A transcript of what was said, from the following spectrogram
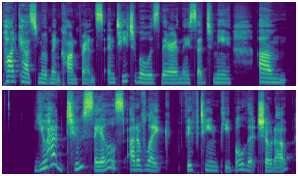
Podcast Movement Conference and Teachable was there, and they said to me, um, You had two sales out of like 15 people that showed up.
